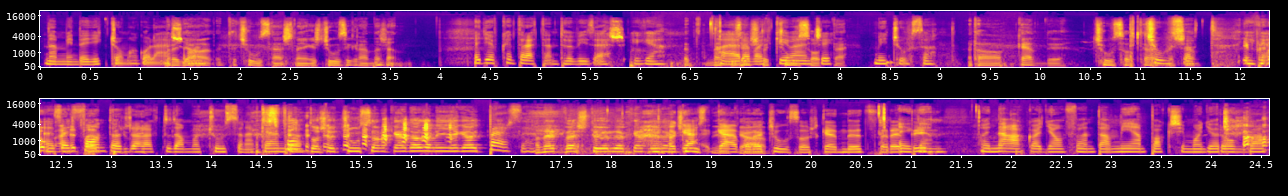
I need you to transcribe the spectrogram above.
nem mindegyik Mert ugye csomagoláson. a, a csúszás és csúszik rendesen. Egyébként rettentő vizes, igen. Tehát Ha nem erre vagy kíváncsi. csúszott-e. Mi csúszott? Hát a kendő csúszott rendesen. Csúszott. Igen, ez egy fontos dolog, tudom, hogy csúszson a Ez kendő. fontos, hogy csúszson a kendő, az a lényege, hogy Persze. a nedves tőlőkendőnek A Gá- Gábor kell. a csúszós kendőt szereti. Igen. Hogy ne akadjon fönt a milyen paksi magyarokba.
